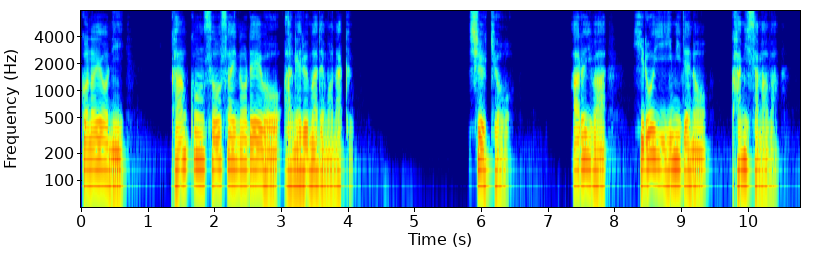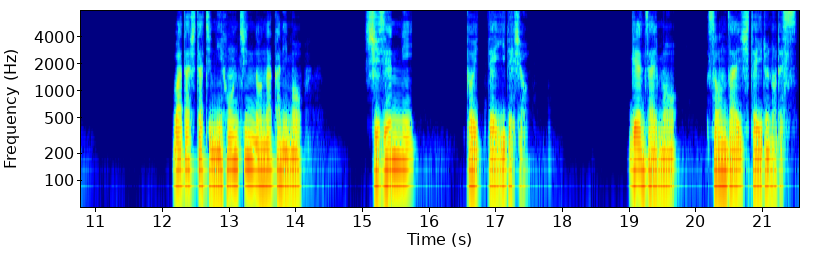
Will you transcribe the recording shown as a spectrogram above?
このように冠婚葬祭の例を挙げるまでもなく宗教あるいは広い意味での神様は私たち日本人の中にも自然にと言っていいでしょう。現在も存在しているのです。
